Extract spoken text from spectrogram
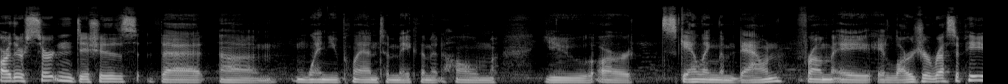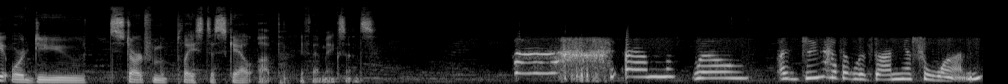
Are there certain dishes that, um, when you plan to make them at home, you are scaling them down from a, a larger recipe, or do you start from a place to scale up, if that makes sense? Um, well, I do have a lasagna for one.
